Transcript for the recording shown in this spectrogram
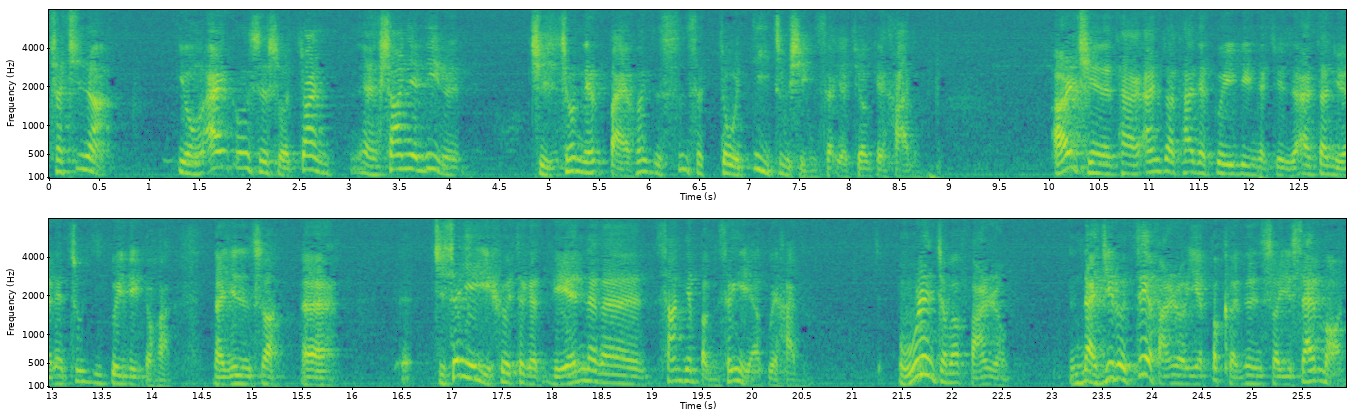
实际上永安公司所赚呃商业利润，其中的百分之四十作为地租形式要交给哈东，而且呢，他按照他的规定呢，就是按照原来租地规定的话。那就是说，呃，几十年以后，这个连那个商店本身也要归哈东。无论怎么繁荣，南京路再繁荣，也不可能属于三毛的。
